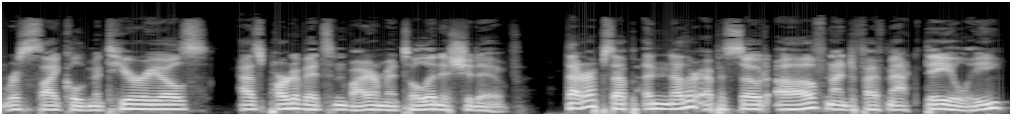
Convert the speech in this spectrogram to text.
recycled materials as part of its environmental initiative. That wraps up another episode of 9 to 5 Mac Daily.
